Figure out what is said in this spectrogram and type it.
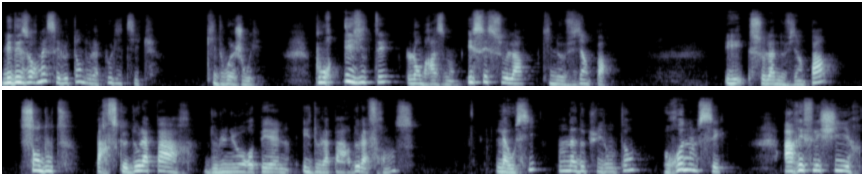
Mais désormais, c'est le temps de la politique qui doit jouer pour éviter l'embrasement. Et c'est cela qui ne vient pas. Et cela ne vient pas, sans doute, parce que de la part de l'Union européenne et de la part de la France, là aussi, on a depuis longtemps renoncé à réfléchir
